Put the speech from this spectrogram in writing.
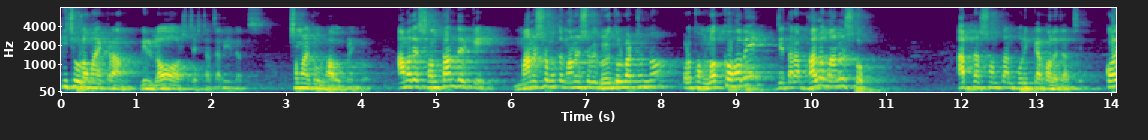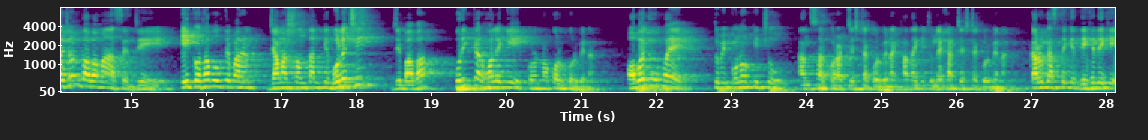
কিছু ওলামায় ক্রাম নির্লস চেষ্টা চালিয়ে যাচ্ছে। সময় তো অভিভাবক বৃন্দ। আমাদের সন্তানদেরকে মানুষের মতো মানুষ হিসেবে গড়ে তোলবার জন্য প্রথম লক্ষ্য হবে যে তারা ভালো মানুষ হোক। আপনার সন্তান পরীক্ষার হলে যাচ্ছে। কয়জন বাবা মা আছেন যে এই কথা বলতে পারেন যে আমার সন্তানকে বলেছি যে বাবা, পরীক্ষার হলে গিয়ে কোনো নকল করবে না। অবৈধ উপায়ে তুমি কোনো কিছু আনসার করার চেষ্টা করবে না, খাতায় কিছু লেখার চেষ্টা করবে না। কারোর কাছ থেকে দেখে দেখে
